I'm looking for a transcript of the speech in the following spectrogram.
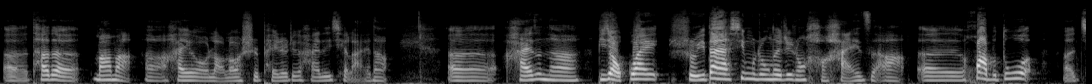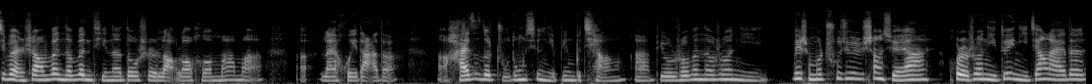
呃，他的妈妈啊还有姥姥是陪着这个孩子一起来的。呃，孩子呢比较乖，属于大家心目中的这种好孩子啊。呃，话不多，呃，基本上问的问题呢都是姥姥和妈妈呃来回答的。啊，孩子的主动性也并不强啊。比如说问他说你。为什么出去上学呀？或者说你对你将来的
